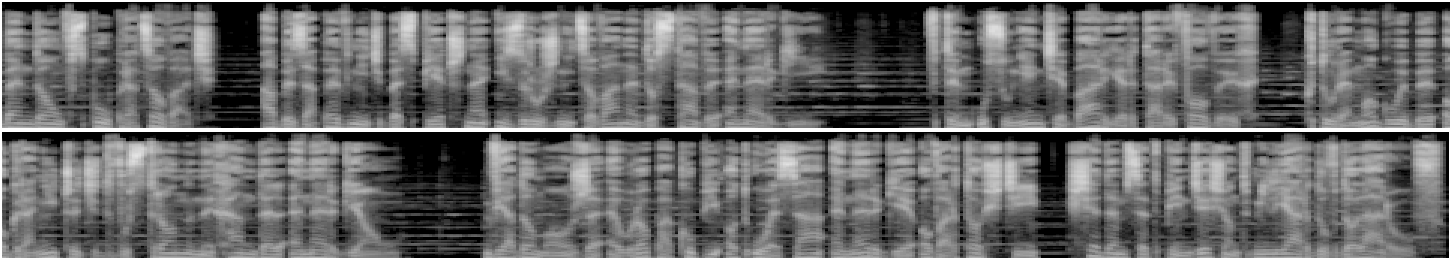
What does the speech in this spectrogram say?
będą współpracować, aby zapewnić bezpieczne i zróżnicowane dostawy energii, w tym usunięcie barier taryfowych, które mogłyby ograniczyć dwustronny handel energią. Wiadomo, że Europa kupi od USA energię o wartości 750 miliardów dolarów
